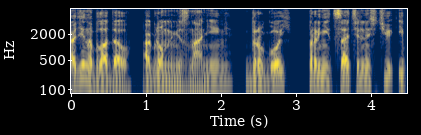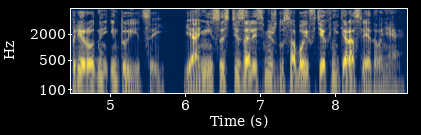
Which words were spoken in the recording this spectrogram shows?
Один обладал огромными знаниями, другой — проницательностью и природной интуицией, и они состязались между собой в технике расследования.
